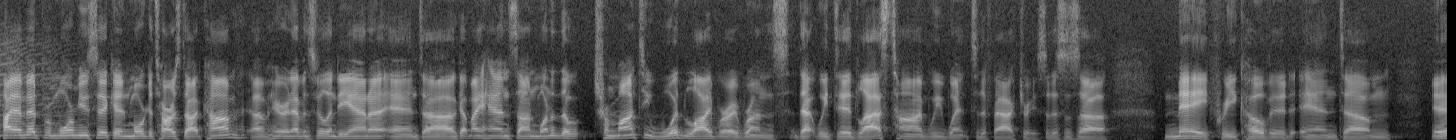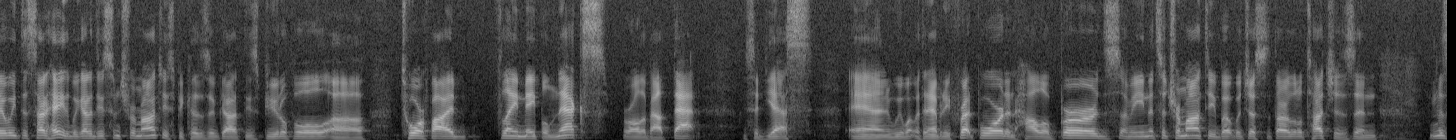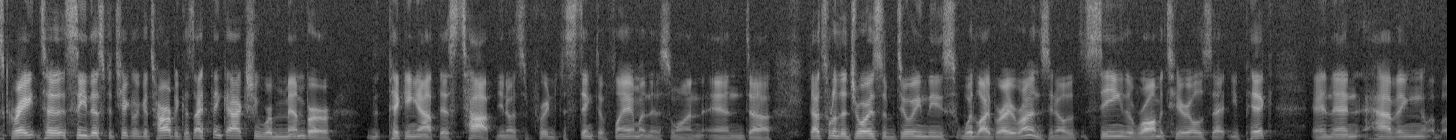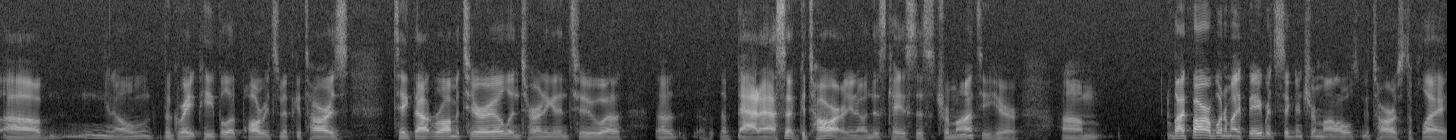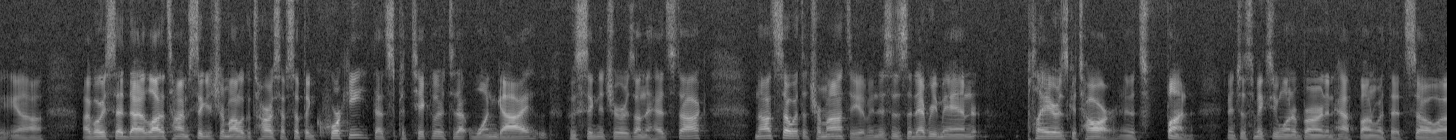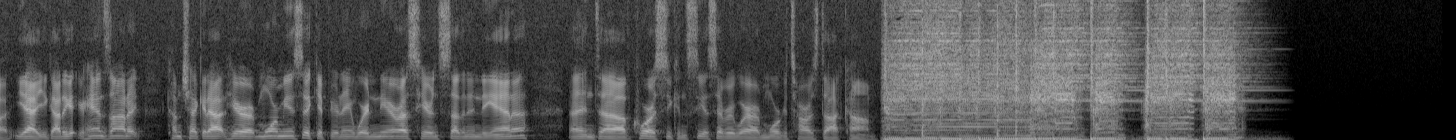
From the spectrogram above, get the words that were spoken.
Hi, I'm Ed from Moore Music and MooreGuitars.com. I'm here in Evansville, Indiana, and uh, got my hands on one of the Tremonti Wood Library runs that we did last time we went to the factory. So this is uh, May pre-COVID, and um, yeah, we decided, hey, we got to do some Tremontis because they've got these beautiful uh, torrified flame maple necks. We're all about that. We said yes. And we went with an ebony fretboard and hollow birds. I mean, it's a Tremonti, but with just our little touches. And it was great to see this particular guitar because I think I actually remember picking out this top. You know, it's a pretty distinctive flame on this one. And uh, that's one of the joys of doing these wood library runs, you know, seeing the raw materials that you pick and then having, uh, you know, the great people at Paul Reed Smith Guitars take that raw material and turning it into a, a, a badass guitar, you know, in this case, this Tremonti here. Um, by far one of my favorite signature model guitars to play. I've always said that a lot of times signature model guitars have something quirky that's particular to that one guy whose signature is on the headstock. Not so with the Tremonti. I mean, this is an everyman player's guitar, and it's fun. And it just makes you want to burn and have fun with it. So uh, yeah, you got to get your hands on it. Come check it out here at Moore Music if you're anywhere near us here in Southern Indiana. And uh, of course, you can see us everywhere at mooreguitars.com.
